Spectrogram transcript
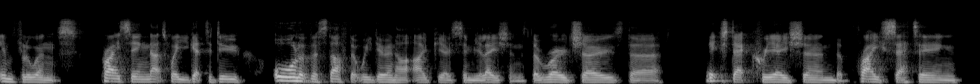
influence pricing. That's where you get to do all of the stuff that we do in our IPO simulations, the road shows, the pitch deck creation, the price setting,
